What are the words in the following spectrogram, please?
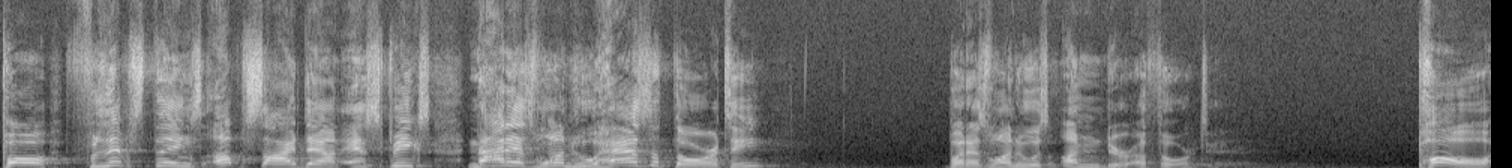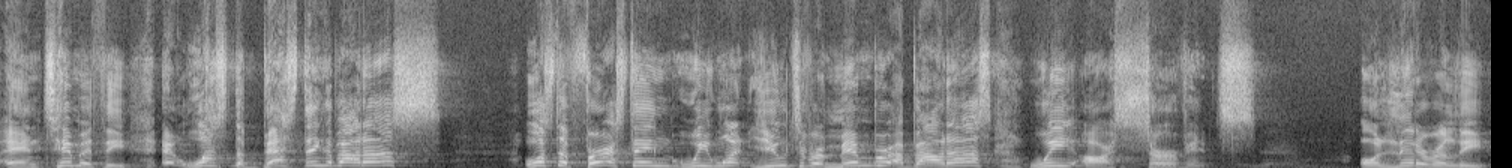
Paul flips things upside down and speaks not as one who has authority, but as one who is under authority. Paul and Timothy, what's the best thing about us? What's the first thing we want you to remember about us? We are servants, or literally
